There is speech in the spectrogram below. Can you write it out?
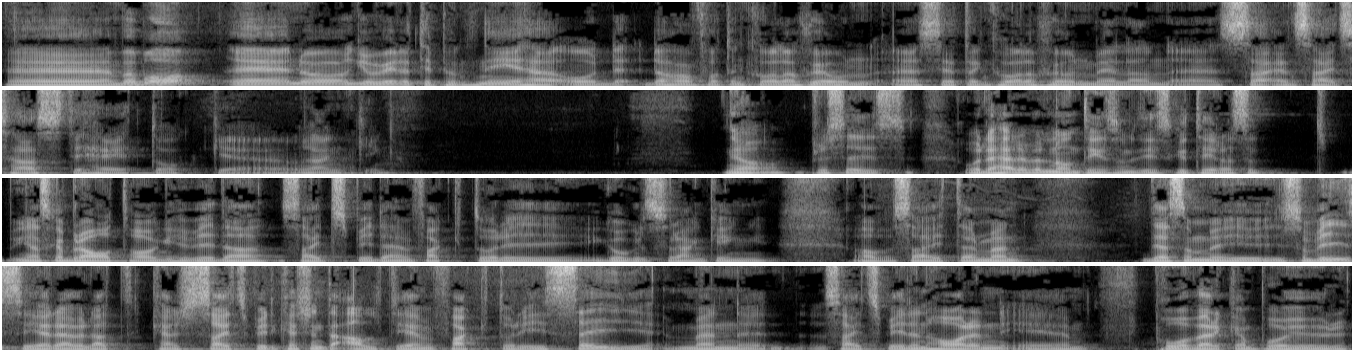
Eh, vad bra. Eh, då går vi vidare till punkt 9 här och då har han fått en korrelation, eh, sett en korrelation mellan eh, en sajts hastighet och eh, ranking. Ja, precis. Och det här är väl någonting som diskuteras ett ganska bra tag huruvida sitespeed är en faktor i, i Googles ranking av sajter. Men det som, som vi ser är väl att kanske sitespeed kanske inte alltid är en faktor i sig, men eh, sitespeeden har en eh, påverkan på hur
